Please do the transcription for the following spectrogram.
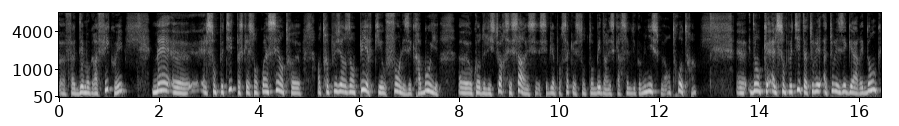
enfin démographiques, oui, mais euh, elles sont petites parce qu'elles sont coincées entre entre plusieurs empires qui au fond les écrabouillent euh, au cours de l'histoire. C'est ça, c'est bien pour ça qu'elles sont tombées dans l'escarcelle du communisme, entre autres. Hein. Euh, donc elles sont petites à tous les à tous les égards et donc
